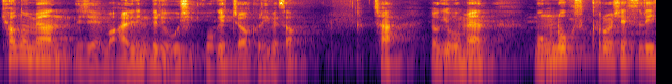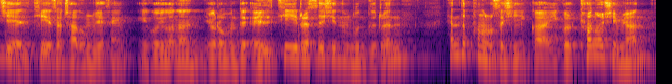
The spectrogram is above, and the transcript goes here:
켜놓으면 이제 뭐 알림들이 오시, 오겠죠 그립에서. 자 여기 보면 목록 스크롤 시 3G LTE에서 자동 재생. 이거 이거는 여러분들 LTE를 쓰시는 분들은 핸드폰으로 쓰시니까 이걸 켜놓으시면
